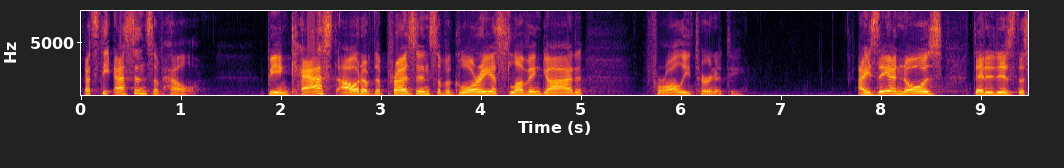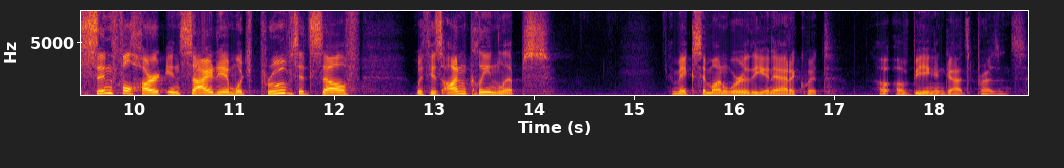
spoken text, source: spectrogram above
That's the essence of hell being cast out of the presence of a glorious, loving God for all eternity. Isaiah knows that it is the sinful heart inside him which proves itself with his unclean lips. It makes him unworthy, inadequate uh, of being in God's presence.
